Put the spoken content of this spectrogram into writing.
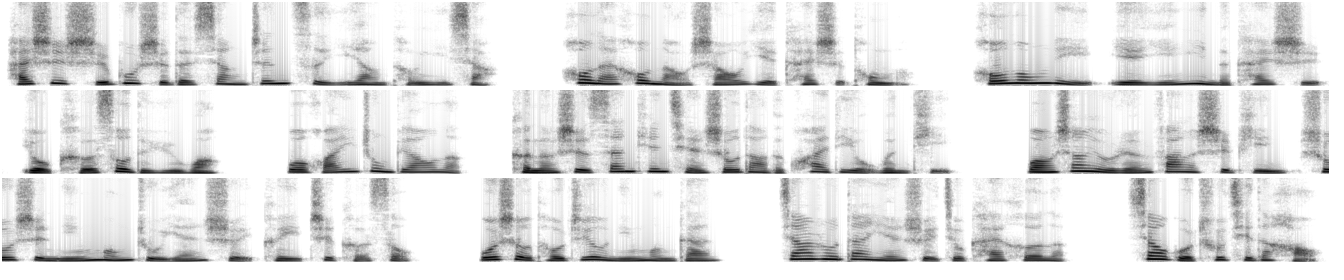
还是时不时的像针刺一样疼一下。后来后脑勺也开始痛了，喉咙里也隐隐的开始有咳嗽的欲望。我怀疑中标了，可能是三天前收到的快递有问题。网上有人发了视频，说是柠檬煮盐水可以治咳嗽。我手头只有柠檬干，加入淡盐水就开喝了，效果出奇的好。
